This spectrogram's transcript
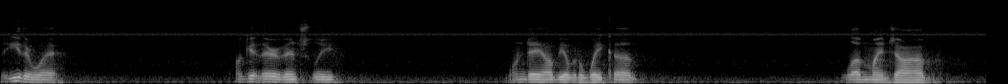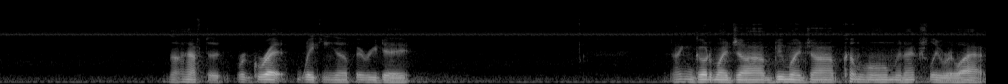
But either way, I'll get there eventually. One day I'll be able to wake up, love my job, not have to regret waking up every day. I can go to my job, do my job, come home, and actually relax.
